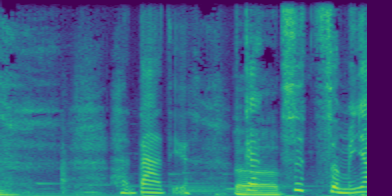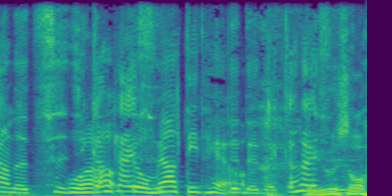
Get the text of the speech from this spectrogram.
很大点，呃，是怎么样的刺激？刚开始我们要 detail，对对对，刚开始比如说。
